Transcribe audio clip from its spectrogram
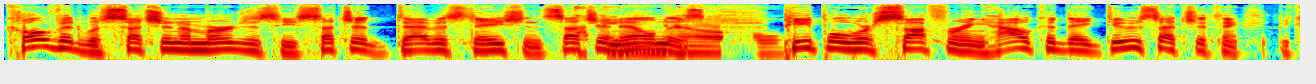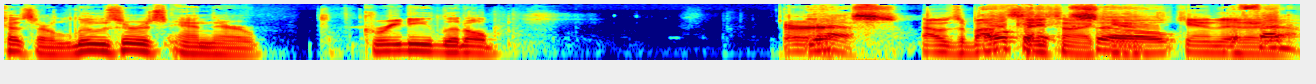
COVID was such an emergency, such a devastation, such an I illness. know. People were suffering. How could they do such a thing? Because they're losers and they're greedy little. Yes. I was about to say something. I can't, can't the, Fed-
